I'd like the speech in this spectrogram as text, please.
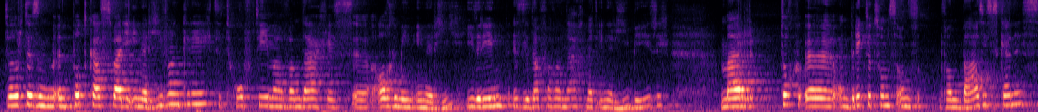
Het wordt dus een, een, podcast waar je energie van krijgt. Het hoofdthema vandaag is uh, algemeen energie. Iedereen is de dag van vandaag met energie bezig. Maar toch uh, ontbreekt het soms ons van basiskennis.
